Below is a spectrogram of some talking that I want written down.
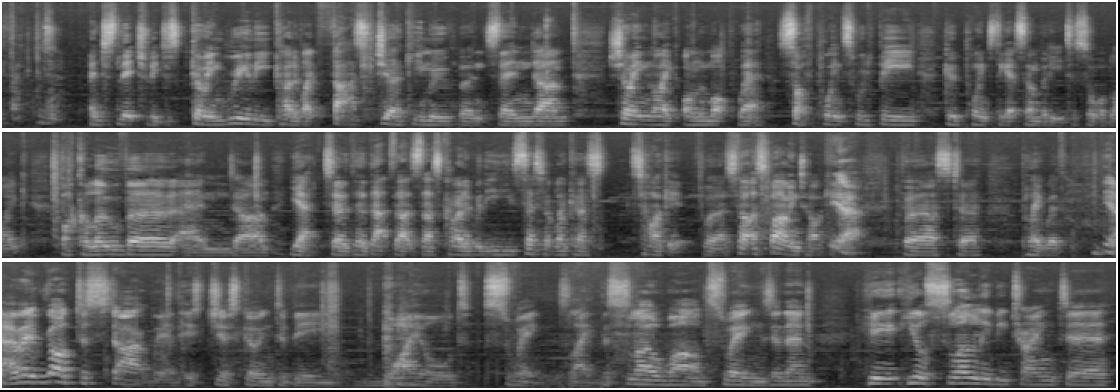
and just literally just going really kind of like fast, jerky movements, and um, showing like on the mop where soft points would be, good points to get somebody to sort of like buckle over, and um, yeah, so th- that's that's that's kind of what he set up like a target for a, a sparring target Yeah. for us to play with. Yeah, I mean, Rod to start with is just going to be wild swings, like the slow, wild swings, and then he he'll slowly be trying to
